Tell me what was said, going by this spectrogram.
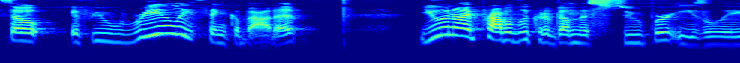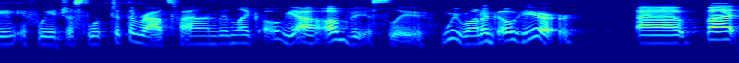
So if you really think about it, you and I probably could have done this super easily if we had just looked at the routes file and been like, oh yeah, obviously, we want to go here. Uh, but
